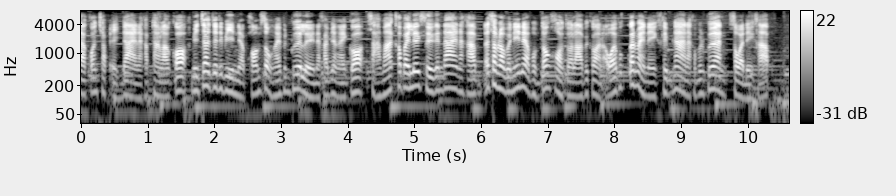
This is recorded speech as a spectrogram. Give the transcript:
Dragon Shop เองได้นะครับทางเราก็มีเจ้า JTB เนี่ยพร้อมส่งให้เพื่อนๆเลยนะครับยังไงก็สามารถเข้าไปเลือกซื้อกันได้นะครับและสำหรับวันนี้เนี่ยผมต้องขอตัวลาไปก่อนเอาไว้พบกันใหม่ในคลิปหน้านะครับเพื่อนๆ สวัสดีครับ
